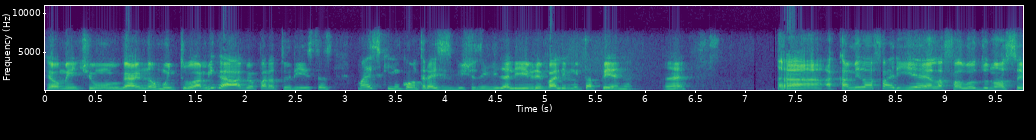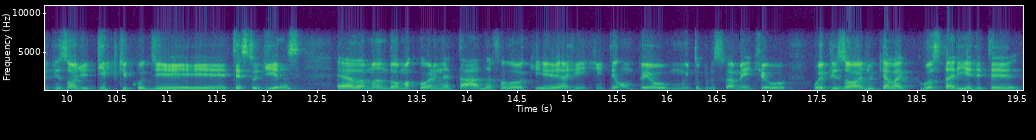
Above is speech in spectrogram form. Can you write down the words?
realmente um lugar não muito amigável para turistas, mas que encontrar esses bichos em vida livre vale muito a pena, né? A, a Camila Faria, ela falou do nosso episódio díptico de Testudinos. Ela mandou uma cornetada, falou que a gente interrompeu muito bruscamente o, o episódio, que ela gostaria de ter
